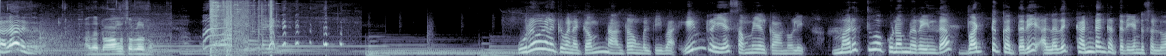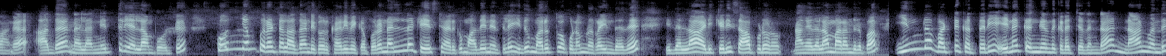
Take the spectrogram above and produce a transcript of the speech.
நல்லா இருக்கு அதை நாங்கள் சொல்லணும். உறவுகளுக்கு வணக்கம். நான் தான் உங்கள் தீபா. இன்றைய சமையல் காணொளி மருத்துவ குணம் நிறைந்த வட்டு கத்தரி அல்லது கண்டங்கத்தரி என்று சொல்லுவாங்க. அதை நல்லா நெத்திலி எல்லாம் போட்டு கொஞ்சம் புரட்டலாக தான் இன்றைக்கு ஒரு கறி வைக்க போகிறோம் நல்ல டேஸ்ட்டாக இருக்கும். அதே நேரத்தில் இது மருத்துவ குணம் நிறைந்தது. இதெல்லாம் அடிக்கடி சாப்பிடணும். நாங்கள் இதெல்லாம் மறந்துருப்போம். இந்த வட்டு கத்தரி எனக்கு எங்கேருந்து கிடைச்சதுண்டா? நான் வந்து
